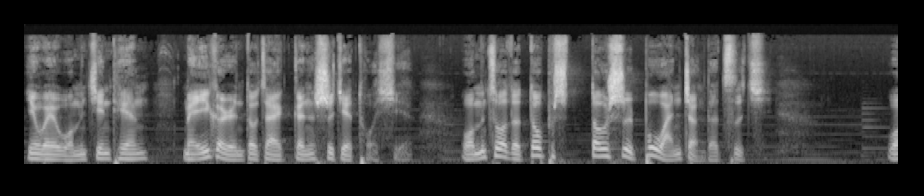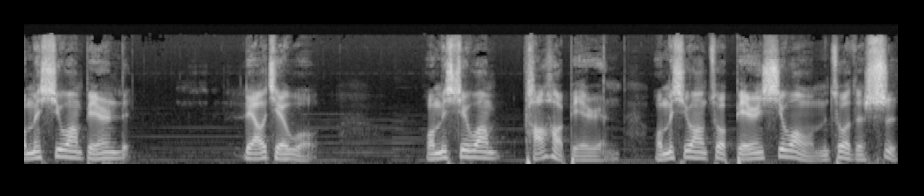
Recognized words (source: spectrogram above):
因为我们今天每一个人都在跟世界妥协，我们做的都不是都是不完整的自己。我们希望别人了解我，我们希望讨好别人，我们希望做别人希望我们做的事，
